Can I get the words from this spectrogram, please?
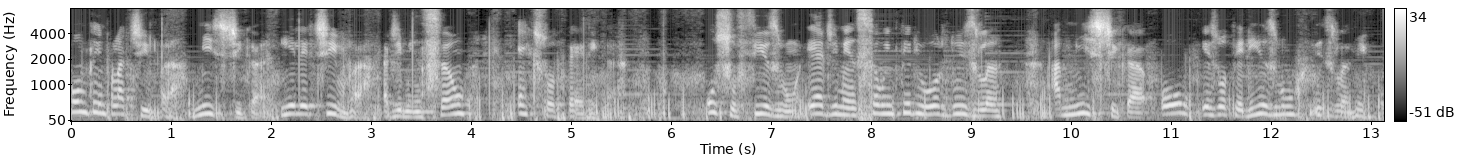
contemplativa, mística e eletiva, a dimensão exotérica. O sufismo é a dimensão interior do Islã, a mística ou esoterismo islâmico.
